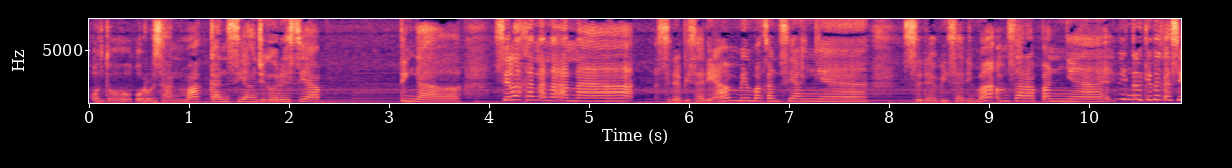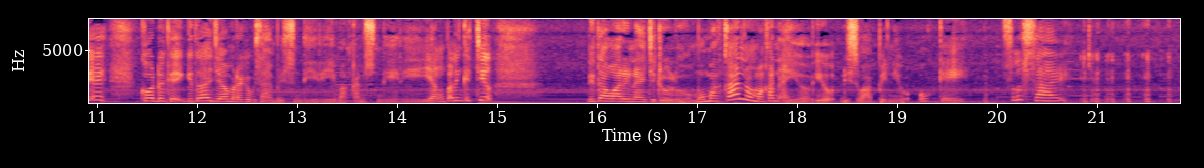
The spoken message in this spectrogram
untuk urusan makan siang juga udah siap. Tinggal silahkan anak-anak sudah bisa diambil makan siangnya, sudah bisa dimaem sarapannya. Tinggal kita kasih kode kayak gitu aja, mereka bisa ambil sendiri, makan sendiri. Yang paling kecil ditawarin aja dulu. Mau makan, mau makan, ayo, yuk disuapin yuk. Oke, selesai.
